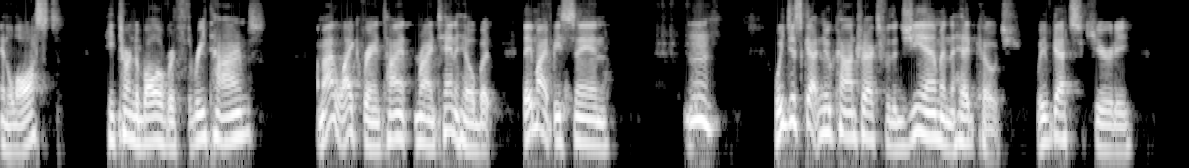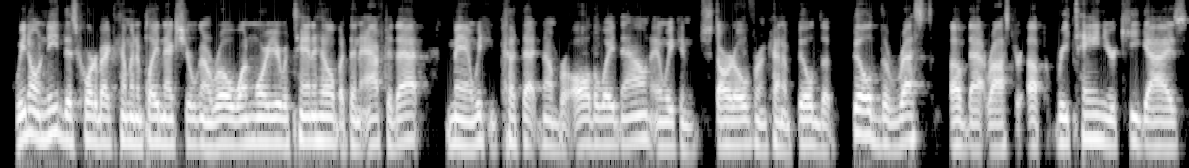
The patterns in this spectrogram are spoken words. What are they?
and lost. He turned the ball over three times. I mean, I like Ryan, Ryan Tannehill, but they might be saying, "Hmm, we just got new contracts for the GM and the head coach. We've got security. We don't need this quarterback to come in and play next year. We're going to roll one more year with Tannehill, but then after that, man, we can cut that number all the way down and we can start over and kind of build the build the rest of that roster up, retain your key guys,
